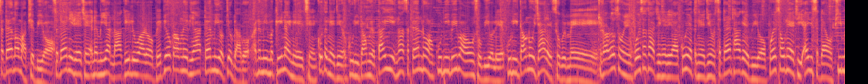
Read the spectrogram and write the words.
စတန်တော့မှာဖြစ်ပြီးတော့စတန်နေတဲ့အချိန် enemy ကလာကေးလို့ကတော့ဘယ်ပြောကောင်းလဲဗျာတမ်းပြီးတော့ပြုတ်တာပေါ့ enemy မကေးနိုင်တဲ့အချိန်ကိုတငယ်ချင်းအကူကြီးတောင်းပြီးတော့တားကြီးငါစတန်လုံးအောင်ကူညီပေးပါအောင်ဆိုပြီးတော့လေအကူကြီးတောင်းလို့ရတယ်ဆိုပေမဲ့ကျွန်တော်တို့ဆိုရင်ပွဲဆက်ဆက်ချင်းကလေးကကိုယ့်ရဲ့တငယ်ချင်းကိုစတန်ထားခဲ့ပြီးတော့ပွဲဆုံးတဲ့အထိအဲ့ဒီစတန်ကိုဖြီမ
